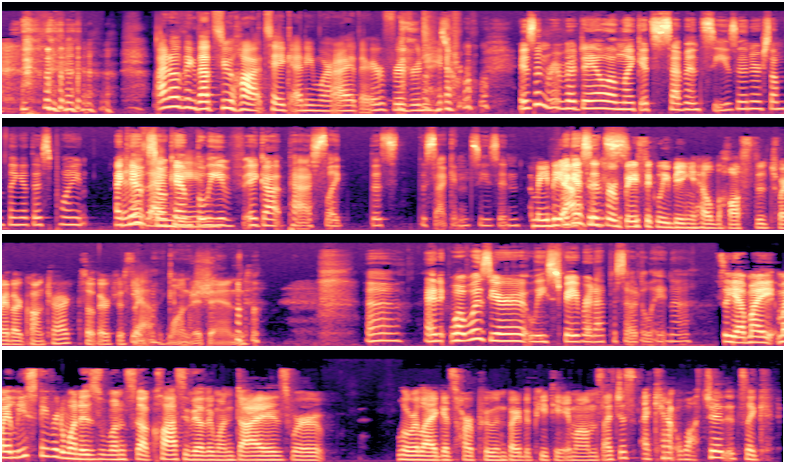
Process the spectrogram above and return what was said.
I don't think that's too hot take anymore either, Riverdale. Isn't Riverdale on like its seventh season or something at this point? I It can't is still can't believe it got past like this the second season. I mean, the I guess actors were basically being held hostage by their contract, so they're just like Yeah. wanted to end. Uh, and what was your least favorite episode, Élaina? So yeah, my my least favorite one is one Scott Classy, the other one dies, where Lorelai gets harpooned by the PTA moms. I just I can't watch it. It's like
